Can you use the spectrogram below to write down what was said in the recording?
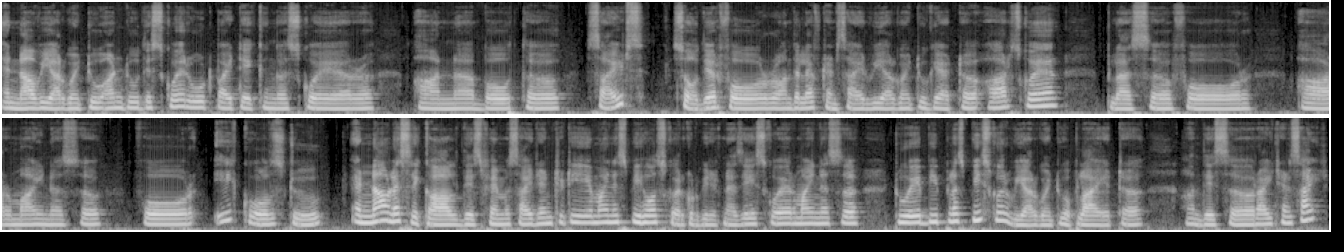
and now we are going to undo the square root by taking a square on uh, both uh, sides. So therefore on the left hand side we are going to get uh, r square plus 4 r minus 4 equals to and now let's recall this famous identity a minus b whole square could be written as a square minus 2ab plus b square. We are going to apply it on this right hand side.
